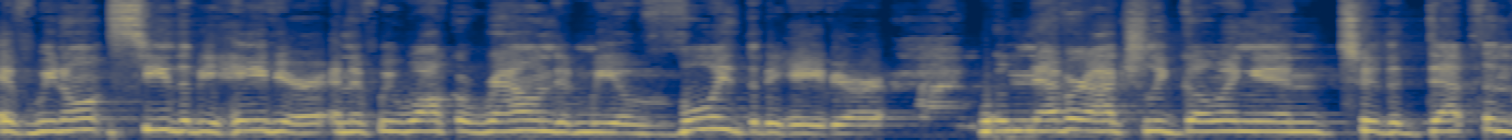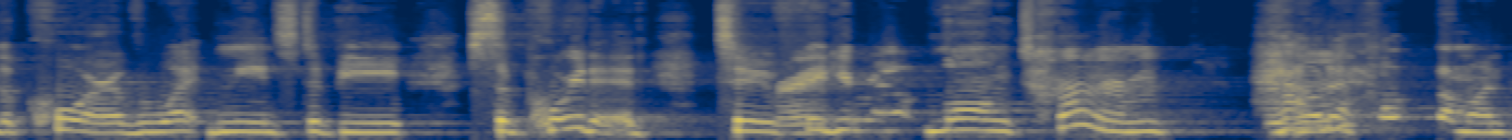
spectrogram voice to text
if we don't see the behavior and if we walk around and we avoid the behavior, we're never actually going into the depth and the core of what needs to be supported to Right. figure out long term how to mm-hmm. help someone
